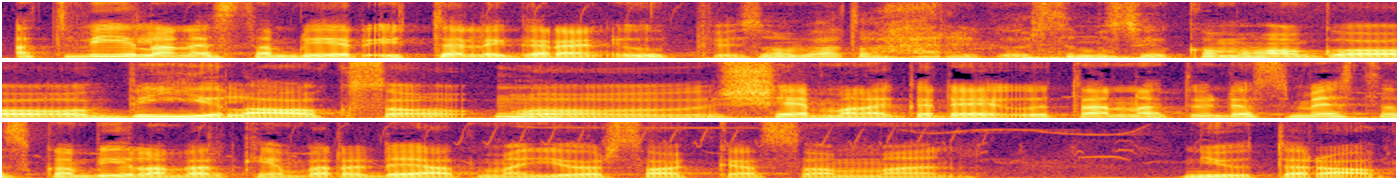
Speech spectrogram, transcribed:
att vila nästan blir ytterligare en uppgift. Man bara, herregud, så måste jag komma ihåg att och vila också mm. och schemalägga det. Utan att under semestern ska vilan verkligen vara det att man gör saker som man njuter av.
